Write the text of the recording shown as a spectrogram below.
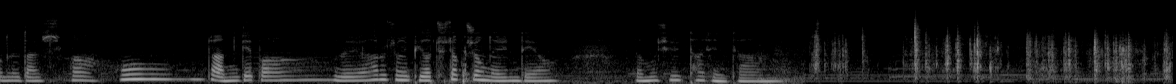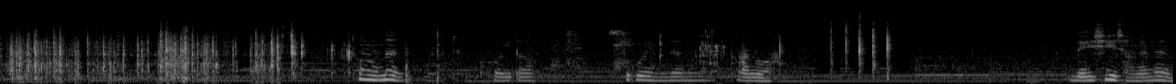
오늘 날씨가 어 안개 봐. 오늘 하루 종일 비가 추적추적 내린대요. 너무 싫다 진짜. 토너는 거의 다 쓰고 있는 아누아 4시에 자면은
